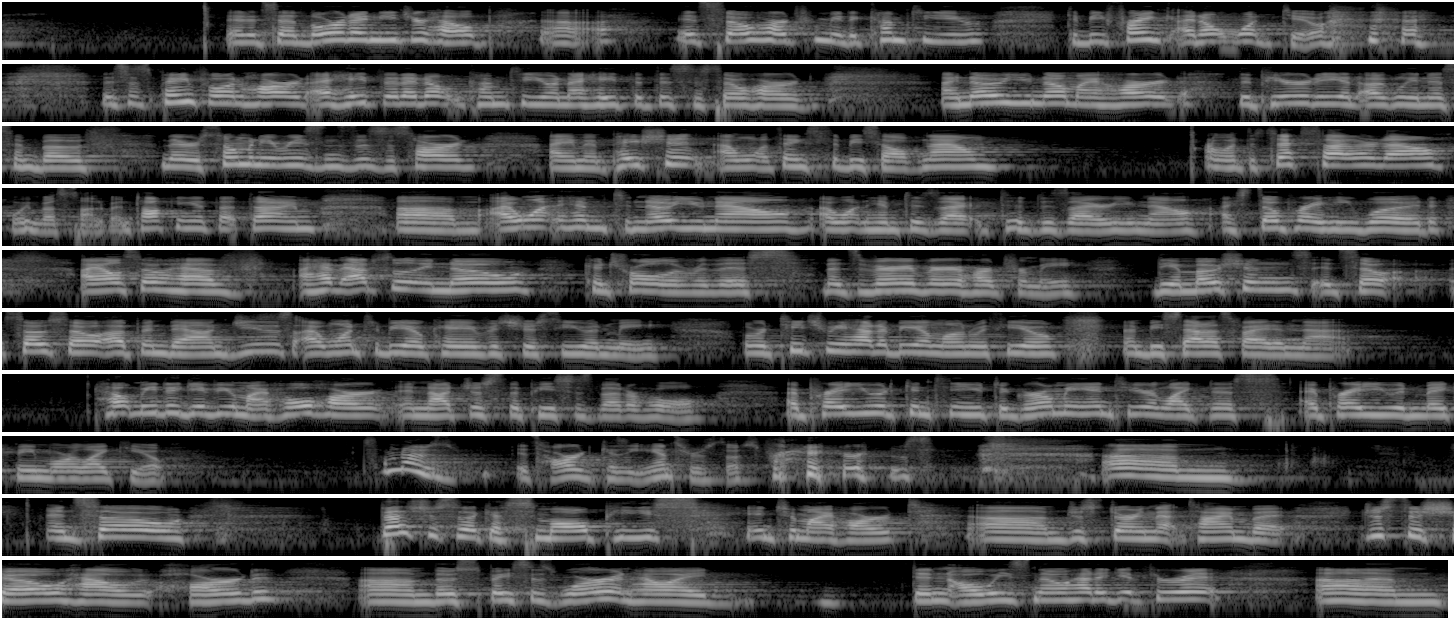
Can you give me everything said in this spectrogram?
and it said, Lord, I need your help. Uh, it's so hard for me to come to you. To be frank, I don't want to. this is painful and hard. I hate that I don't come to you, and I hate that this is so hard. I know you know my heart, the purity and ugliness in both. There are so many reasons this is hard. I am impatient. I want things to be solved now. I want to text Tyler now. We must not have been talking at that time. Um, I want him to know you now. I want him to desire, to desire you now. I still pray he would. I also have I have absolutely no control over this. That's very very hard for me. The emotions, it's so so so up and down. Jesus, I want to be okay if it's just you and me. Lord, teach me how to be alone with you and be satisfied in that. Help me to give you my whole heart and not just the pieces that are whole. I pray you would continue to grow me into your likeness. I pray you would make me more like you. Sometimes it's hard because he answers those prayers. um, and so that's just like a small piece into my heart um, just during that time, but just to show how hard um, those spaces were and how I didn't always know how to get through it. Um,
